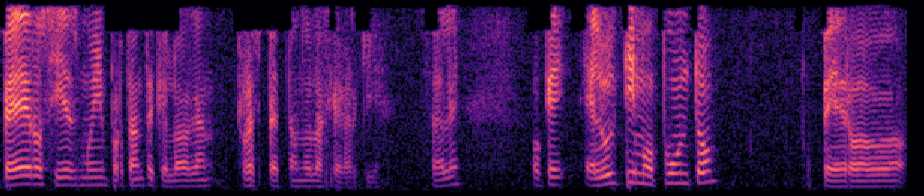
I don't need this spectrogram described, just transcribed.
pero sí es muy importante que lo hagan respetando la jerarquía, ¿sale? Ok, el último punto, pero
